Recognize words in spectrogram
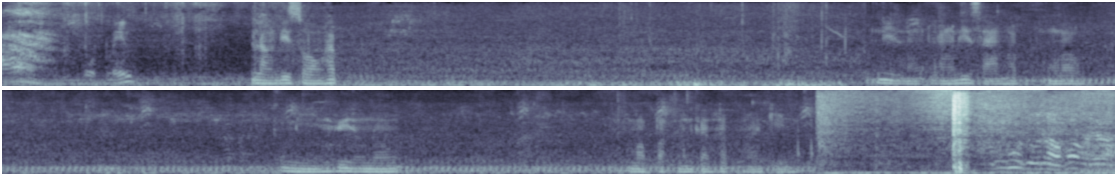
อ่าปวดเหม็นหลังที่สองครับ นี่หลังหลังที่สามครับของเรา ก็มีพี่ๆน้องๆมาปักเหมือนกันครับหากินพูดดูหน่อยพ่อเลยหรอ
